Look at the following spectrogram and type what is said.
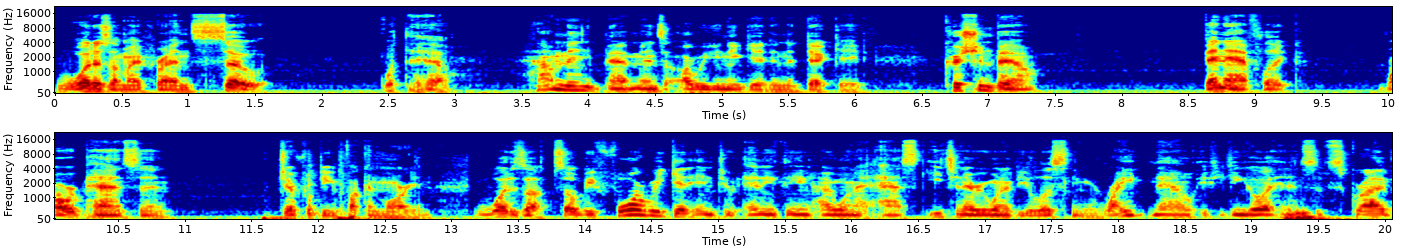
What is up, my friends? So, what the hell? How many Batmans are we gonna get in a decade? Christian Bale, Ben Affleck, Robert Pattinson, Jeffrey Dean fucking Morgan. What is up? So before we get into anything, I want to ask each and every one of you listening right now if you can go ahead and subscribe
